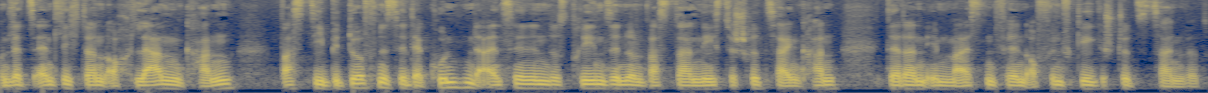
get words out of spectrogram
und letztendlich dann auch lernen kann, was die Bedürfnisse der Kunden der einzelnen Industrien sind und was da ein nächster Schritt sein kann, der dann in den meisten Fällen auf 5G gestützt sein wird.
